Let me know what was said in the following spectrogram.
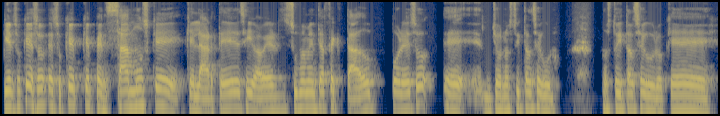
Pienso que eso, eso que, pensamos que, el arte se iba a ver sumamente afectado por eso, eh, yo no estoy tan seguro. No estoy tan seguro que,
